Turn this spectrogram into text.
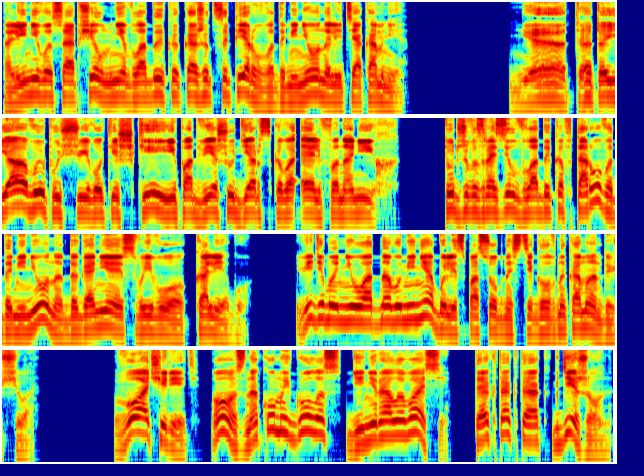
Лениво сообщил мне владыка, кажется, первого доминиона, летя ко мне. «Нет, это я выпущу его кишки и подвешу дерзкого эльфа на них», тут же возразил владыка второго доминиона, догоняя своего коллегу. Видимо, не у одного меня были способности главнокомандующего. «В очередь!» О, знакомый голос генерала Васи. Так-так-так, где же он?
